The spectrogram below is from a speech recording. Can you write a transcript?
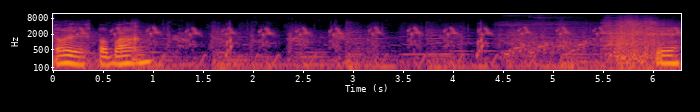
Lol, Barbaren. Okay.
